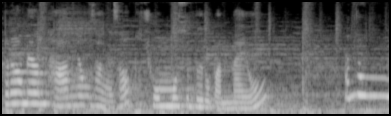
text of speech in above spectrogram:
그러면 다음 영상에서 더 좋은 모습으로 만나요. 안녕!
